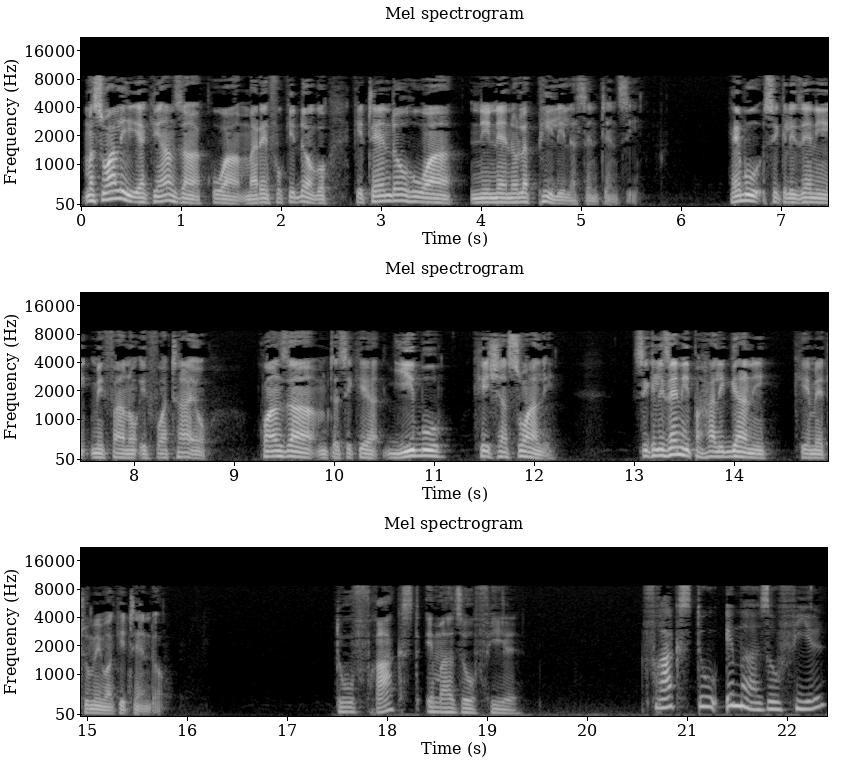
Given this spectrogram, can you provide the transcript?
maswali yakianza kuwa marefu kidogo kitendo huwa ni neno la pili la sentensi hebu sikilizeni mifano ifuatayo kwanza mtasikia jibu kisha swali sikilizeni pahali gani kimetumiwa kitendo Du fragst immer so viel. Fragst du immer so viel?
